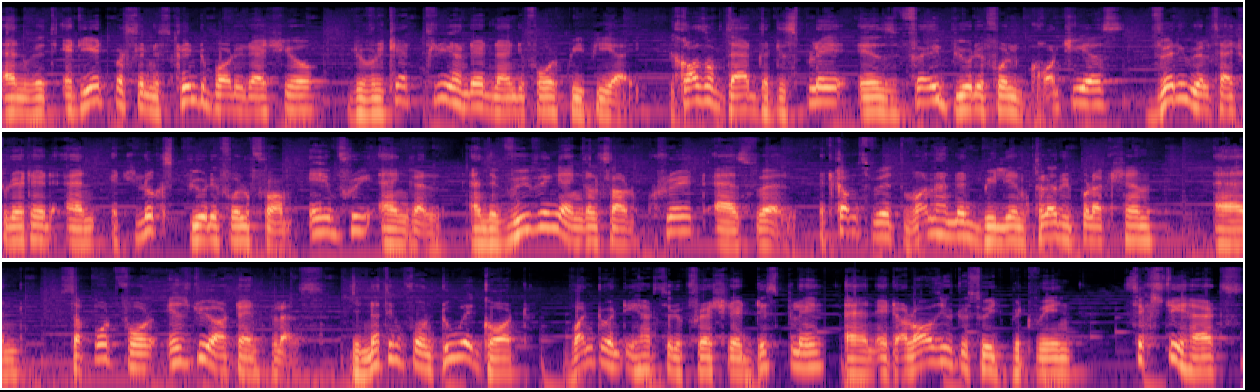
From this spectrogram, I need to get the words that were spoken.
and with 88% screen to body ratio you will get 394 ppi. Because of that the display is very beautiful, gorgeous, very well saturated and it looks beautiful from every angle and the viewing angles are great as well. It comes with 100 billion color reproduction and support for HDR10+. The Nothing Phone 2A got 120Hz refresh rate display and it allows you to switch between 60 Hz,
